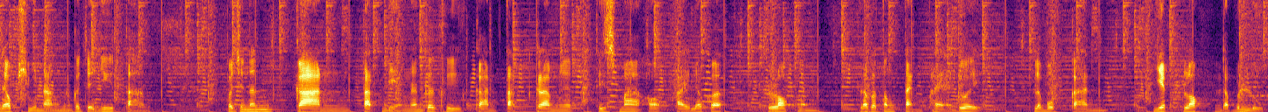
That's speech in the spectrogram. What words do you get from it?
แล้วผิวหนังมันก็จะยืดตาม เพราะฉะนั้นการตัดเหนียงนั้นก็คือการตัดกล้ามเนื้อแพทิสมาออกไปแล้วก็ ล็อกมัน แล้วก็ต้องแต่งแผลด้วยระบบการเย็บล็อกดับเบิลลูป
